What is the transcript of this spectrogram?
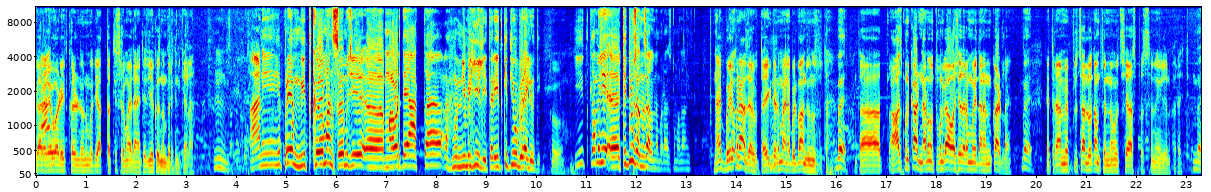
गारळेवाडीत मध्ये आत्ता तिसरं मैदान आहे त्याचा एकच नंबर त्यांनी केला. हम्म. आणि हे प्रेम इतकं माणसं म्हणजे अं, मला वाटतं आता निमी गेली तर इतकी ती उभी राहिली होती. हो. इतका म्हणजे अं, किती दिवसांना झाला नंबर आज तुम्हाला? नाही बैल पण आजार होता. एक दीड महिना बैल बांधूनच होता. बर. आता आज पण काढणार नव्हतो पण गावाच्या जरा मैदानानं काढलाय. बर. नाहीतर आम्ही आपलं चाललो होतो आमचं नऊच्या आसपास नियोजन करायचं. बर.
